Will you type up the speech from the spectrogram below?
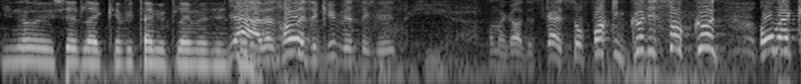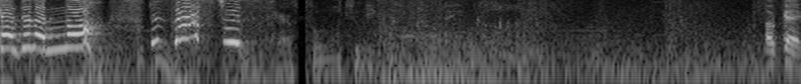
you know, you said like every time you play with it. Yeah, there's always a keep missing, dude. Oh my god, this guy is so fucking good. He's so good. Oh my god, did I know? Disastrous. careful what you Okay.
